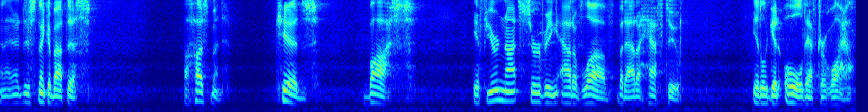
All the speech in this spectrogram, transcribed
And I just think about this a husband, kids, boss. If you're not serving out of love, but out of have to, it'll get old after a while.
